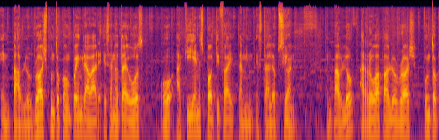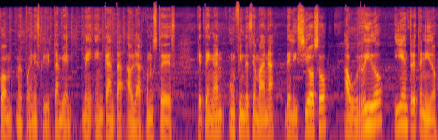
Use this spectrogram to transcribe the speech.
en pablorush.com pueden grabar esa nota de voz o aquí en Spotify también está la opción. En pablo, pablorush.com me pueden escribir también. Me encanta hablar con ustedes. Que tengan un fin de semana delicioso, aburrido y entretenido.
